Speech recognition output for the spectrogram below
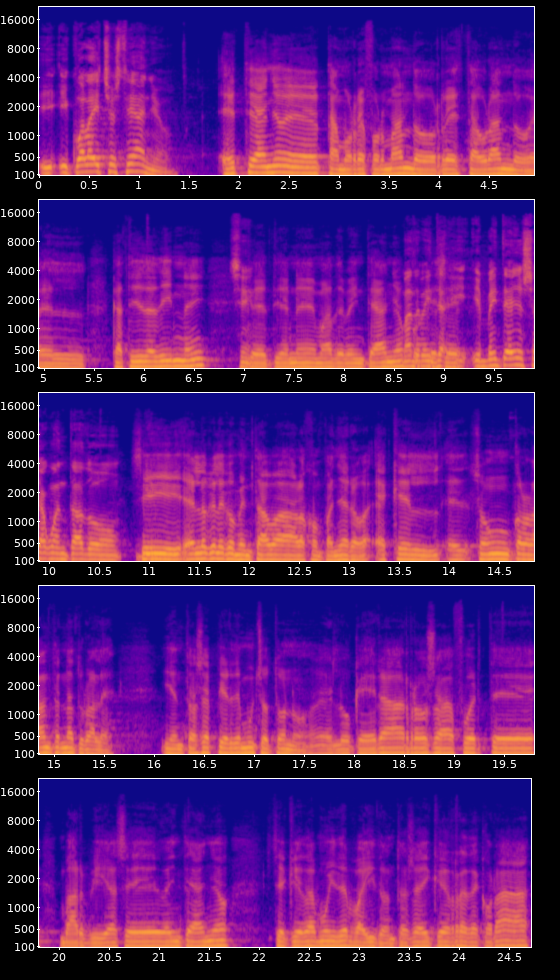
¿Y, y cuál ha hecho este año? Este año eh, estamos reformando, restaurando el castillo de Disney, Sí. que tiene más de 20 años. Más de porque 20 se- y- en 20 años se ha aguantado. Sí, es lo que le comentaba a los compañeros, es que el- el- son colorantes naturales y entonces pierde mucho tono. Eh, lo que era rosa fuerte Barbie hace 20 años se queda muy desvaído, entonces hay que redecorar,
